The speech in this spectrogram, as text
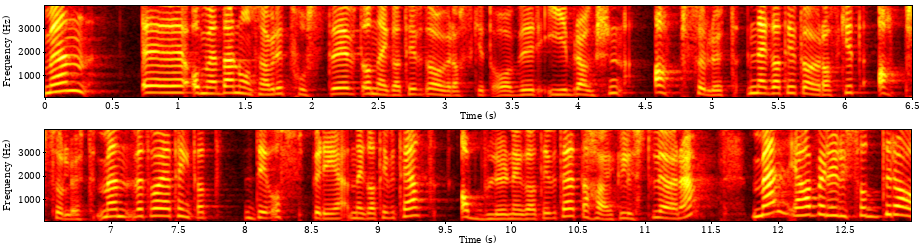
Men eh, om det er noen som har blitt positivt og negativt overrasket over i bransjen? Absolutt. Negativt overrasket? Absolutt. Men vet du hva, jeg tenkte at det å spre negativitet, avler negativitet, det har jeg ikke lyst til å gjøre. Men jeg har veldig lyst til å dra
